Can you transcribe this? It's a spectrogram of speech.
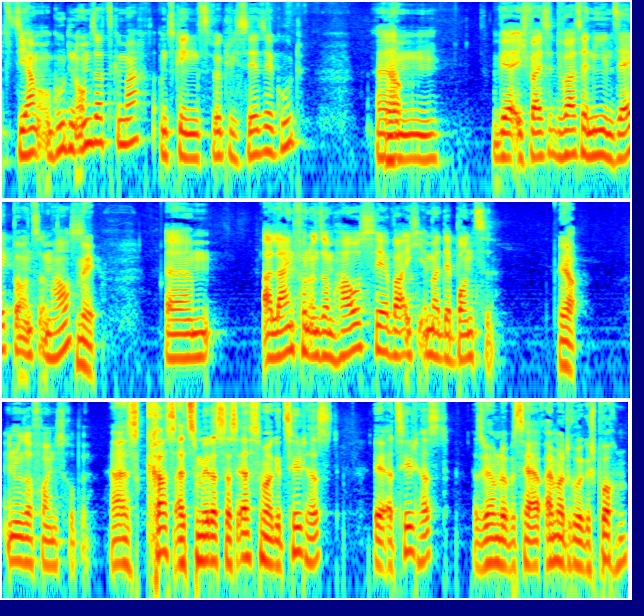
sie haben einen guten Umsatz gemacht. Uns ging es wirklich sehr, sehr gut. Ähm, wer, ich weiß, du warst ja nie in Selk bei uns im Haus. Nee. Ähm, allein von unserem Haus her war ich immer der Bonze Ja. in unserer Freundesgruppe. Ja, das ist krass, als du mir das das erste Mal gezählt hast, äh, erzählt hast. Also wir haben da bisher einmal drüber gesprochen.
